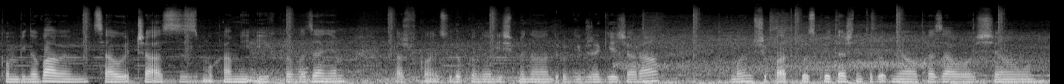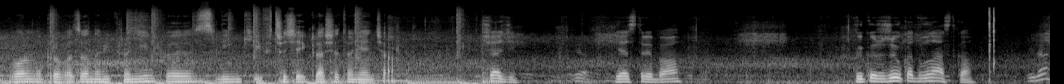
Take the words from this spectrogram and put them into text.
Kombinowałem cały czas z muchami i ich prowadzeniem, aż w końcu dopłynęliśmy na drugi brzeg jeziora. W moim przypadku skuteczne tego dnia okazało się wolno prowadzone mikronimfy z linki w trzeciej klasie tonięcia. Siedzi. Jest. Ryba. Tylko, że żyłka dwunastka. Ile?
